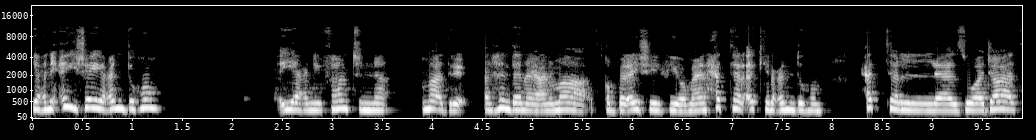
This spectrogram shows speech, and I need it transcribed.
يعني أي شيء عندهم يعني فهمت إنه ما أدري. الهند أنا يعني ما أتقبل أي شيء فيهم. يعني حتى الأكل عندهم حتى الزواجات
